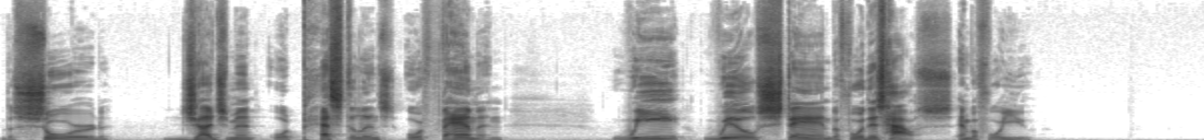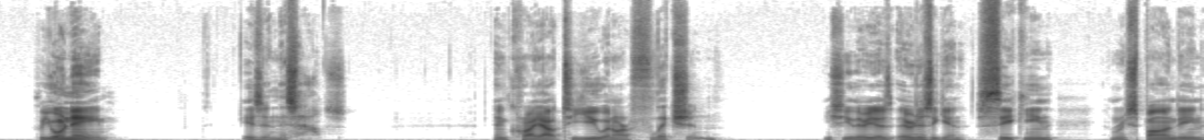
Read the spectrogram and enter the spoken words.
the sword, judgment, or pestilence, or famine, we will stand before this house and before you. For your name is in this house. And cry out to you in our affliction. You see, there, he is, there it is again seeking and responding,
